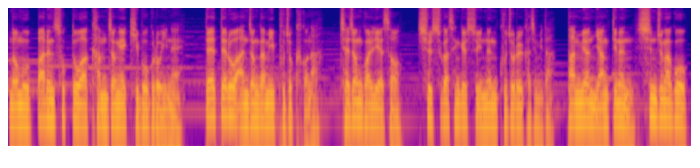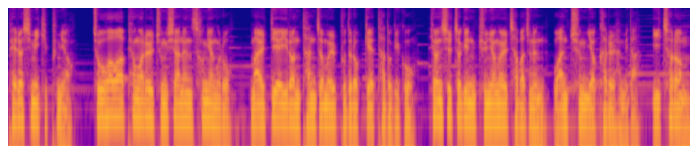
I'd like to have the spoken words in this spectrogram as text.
너무 빠른 속도와 감정의 기복으로 인해 때때로 안정감이 부족하거나 재정 관리에서 실수가 생길 수 있는 구조를 가집니다. 반면 양띠는 신중하고 배려심이 깊으며 조화와 평화를 중시하는 성향으로 말띠의 이런 단점을 부드럽게 다독이고 현실적인 균형을 잡아주는 완충 역할을 합니다. 이처럼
